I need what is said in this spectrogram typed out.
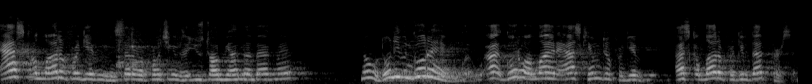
ask Allah to forgive him instead of approaching him and say, You talk behind my back, man? No, don't even go to him. Go to Allah and ask him to forgive. Ask Allah to forgive that person.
